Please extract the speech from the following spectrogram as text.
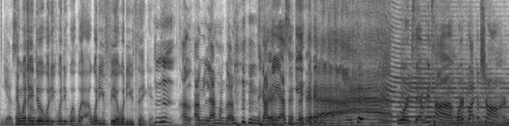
Yes. And when they do, what do you, what, do you, what, what what do you feel? What are you thinking? I, I be laughing. I'm like, got their ass again. Works every time. Work like a charm.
